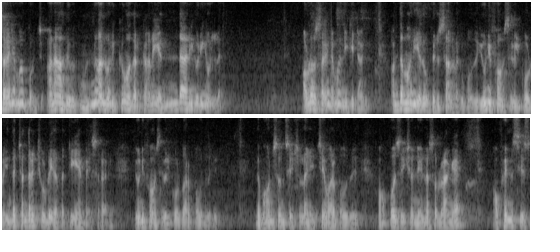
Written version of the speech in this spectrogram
சகஜமாக போச்சு. ஆனால் அதுக்கு முன்னால் வரைக்கும் அதற்கான எந்த அறிகுறியும் இல்லை. அவ்வளோ சகஜமாக நீக்கிட்டாங்க. அந்த மாதிரி ஏதோ பெருசாக நடக்க போகுது. யூனிஃபார்ம் சிவில் கோடு இந்த சந்திரச்சூடு இதை பற்றி ஏன் பேசுகிறாரு யூனிஃபார்ம் சிவில் கோடு வரப்போகுது. இந்த மான்சூன் செஷனில் நிச்சயம் வரப்போகுது. ஆப்போசிஷன் என்ன சொல்கிறாங்க offence is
